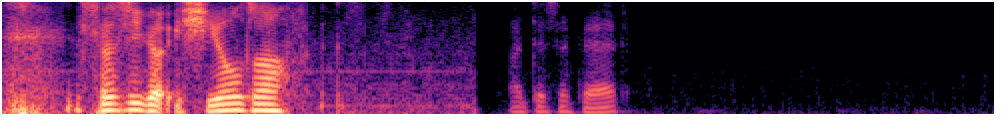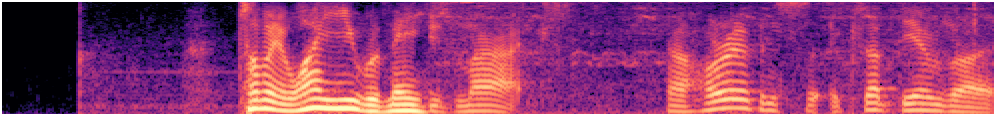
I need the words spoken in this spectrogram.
It says you got your shields off. I disappeared. Tommy, why are you with me? Use Max. Now hurry up and s- accept the invite.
